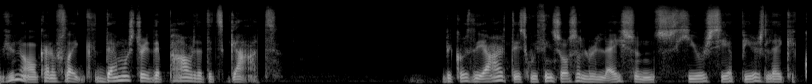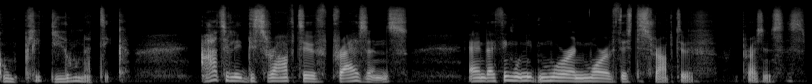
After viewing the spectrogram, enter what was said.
you know, kind of like demonstrate the power that it's got because the artist within social relations, he or she appears like a complete lunatic, utterly disruptive presence. And I think we need more and more of these disruptive presences.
